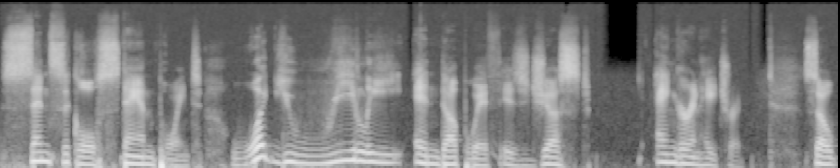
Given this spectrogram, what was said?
sensical standpoint, what you really end up with is just anger and hatred. So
